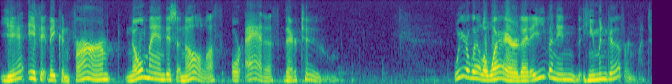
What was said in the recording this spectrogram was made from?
yet if it be confirmed, no man disannulleth or addeth thereto we are well aware that even in human government,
